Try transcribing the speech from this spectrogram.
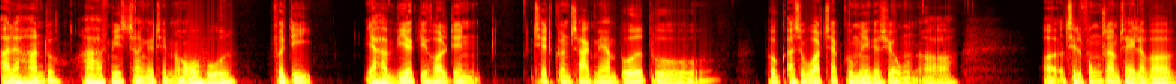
Alejandro har haft mistanke til mig overhovedet. Fordi jeg har virkelig holdt en tæt kontakt med ham, både på, på altså WhatsApp-kommunikation og, og telefonsamtaler, hvor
